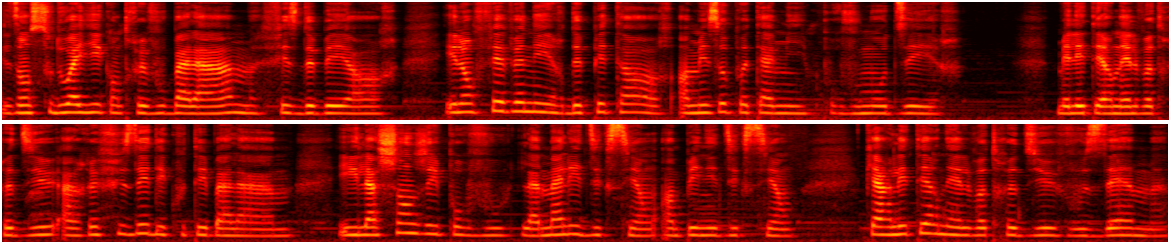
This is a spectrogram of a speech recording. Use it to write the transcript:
ils ont soudoyé contre vous Balaam, fils de Béor, et l'ont fait venir de Pétor en Mésopotamie pour vous maudire. Mais l'Éternel votre Dieu a refusé d'écouter Balaam, et il a changé pour vous la malédiction en bénédiction, car l'Éternel votre Dieu vous aime.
